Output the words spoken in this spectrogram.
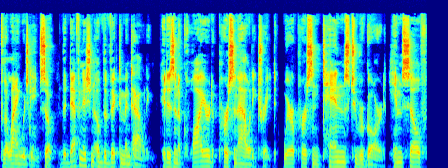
for the language game. So the definition of the victim mentality. It is an acquired personality trait where a person tends to regard himself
